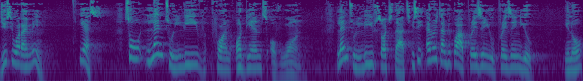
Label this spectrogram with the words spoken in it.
Do you see what I mean? Yes. So learn to live for an audience of one. Learn to live such that, you see, every time people are praising you, praising you, you know,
